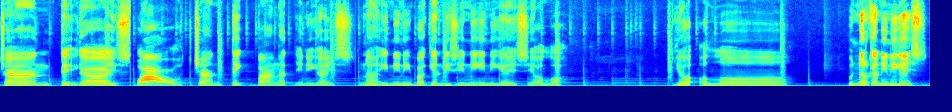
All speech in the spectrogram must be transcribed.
Cantik guys. Wow, cantik banget ini guys. Nah, ini nih bagian di sini ini guys. Ya Allah. Ya Allah. Bener kan ini guys?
